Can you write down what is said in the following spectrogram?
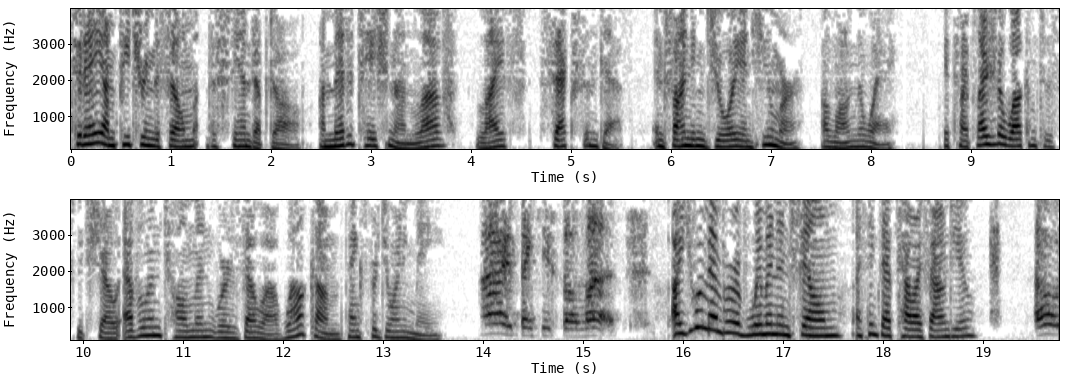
Today I'm featuring the film The Stand Up Doll, a meditation on love, life, sex, and death, and finding joy and humor along the way. It's my pleasure to welcome to this week's show Evelyn Tolman Werzowa. Welcome. Thanks for joining me. Hi, thank you so much. Are you a member of Women in Film? I think that's how I found you. Oh,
